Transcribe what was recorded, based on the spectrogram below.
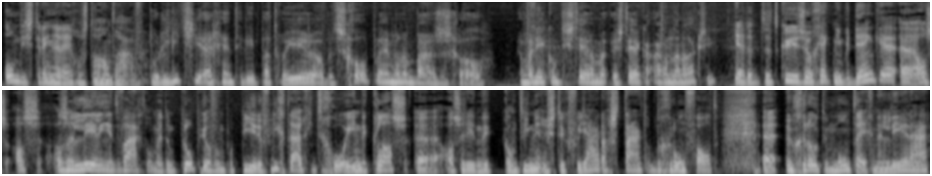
om die strenge regels te handhaven. Politieagenten die patrouilleren op het schoolplein van een basisschool. En wanneer komt die sterke, sterke arm dan in actie? Ja, dat, dat, kun je zo gek niet bedenken. Uh, als, als, als een leerling het waagt om met een propje of een papieren vliegtuigje te gooien in de klas... Uh, als er in de kantine een stuk verjaardagstaart op de grond valt... Uh, een grote mond tegen een leraar...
